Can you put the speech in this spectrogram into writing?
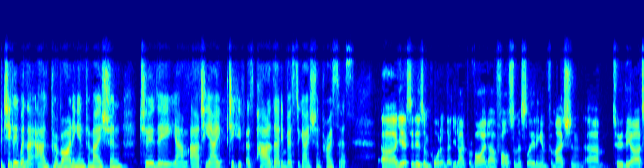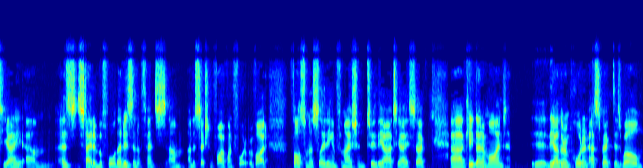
particularly when they are providing information to the um, RTA, particularly as part of that investigation process? Uh, yes, it is important that you don't provide uh, false and misleading information um, to the RTA. Um, as stated before, that is an offence um, under Section 514 to provide false and misleading information to the RTA. So uh, keep that in mind. The other important aspect as well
